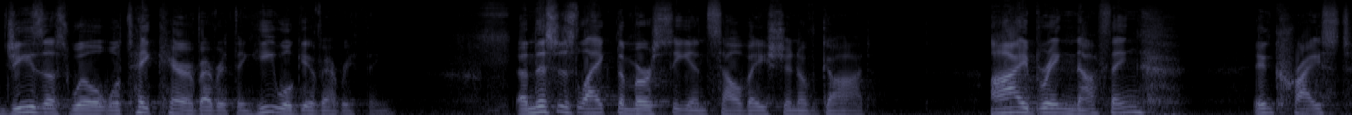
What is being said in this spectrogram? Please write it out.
Jesus will, will take care of everything, He will give everything. And this is like the mercy and salvation of God. I bring nothing. In Christ,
